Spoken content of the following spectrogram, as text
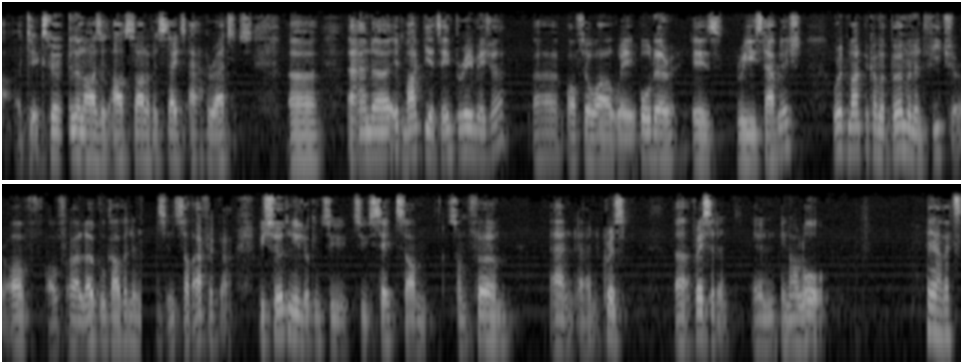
uh, to externalize it outside of the state's apparatus. Uh, and uh, it might be a temporary measure uh, after a while where order is re-established, or it might become a permanent feature of, of local governance in South Africa, we're certainly looking to to set some some firm and, and crisp uh, precedent in in our law. Yeah, that's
